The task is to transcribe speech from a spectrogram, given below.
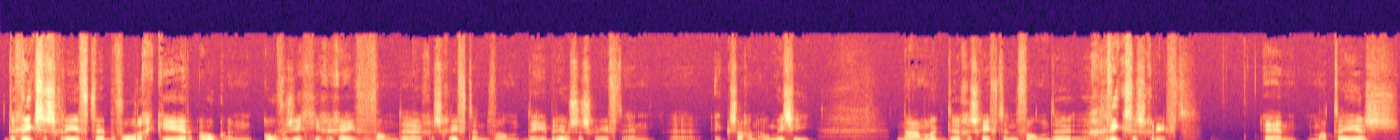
De Griekse schrift, we hebben vorige keer ook een overzichtje gegeven van de geschriften van de Hebreeuwse schrift. En uh, ik zag een omissie, namelijk de geschriften van de Griekse schrift. En Matthäus,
